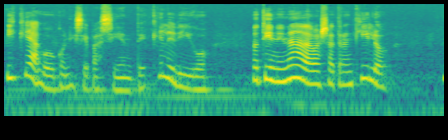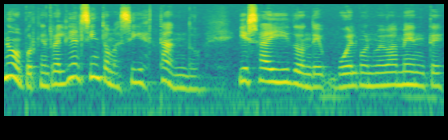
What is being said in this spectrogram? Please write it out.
¿Y qué hago con ese paciente? ¿Qué le digo? No tiene nada, vaya tranquilo. No, porque en realidad el síntoma sigue estando. Y es ahí donde vuelvo nuevamente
